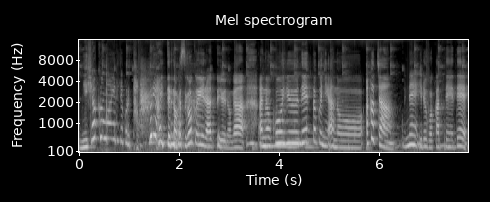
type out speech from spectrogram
200枚入りでこれたっぷり入ってるのがすごくいいなっていうのがあのこういうね特にあの赤ちゃんねいるご家庭で、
